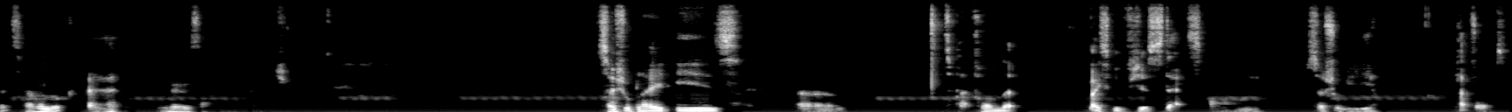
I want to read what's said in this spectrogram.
let's have a look at where is that page? Social Blade is um, it's a platform that basically gives you stats on social media platforms,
